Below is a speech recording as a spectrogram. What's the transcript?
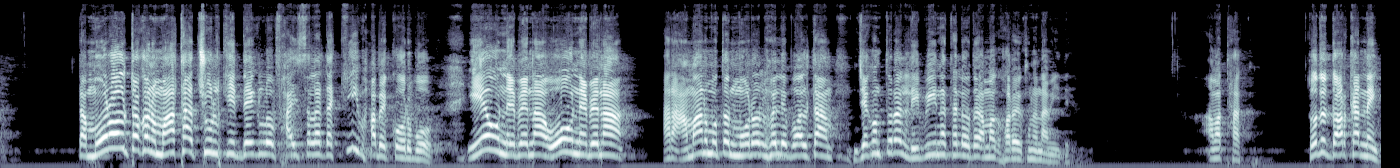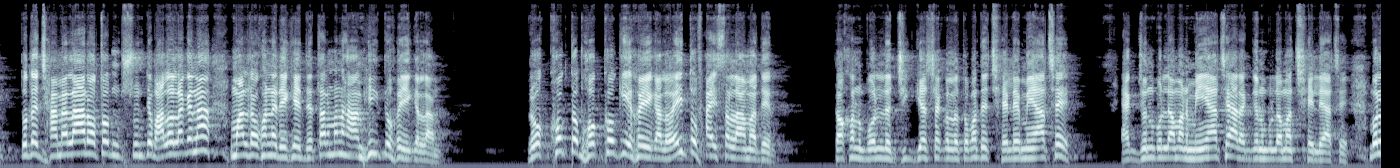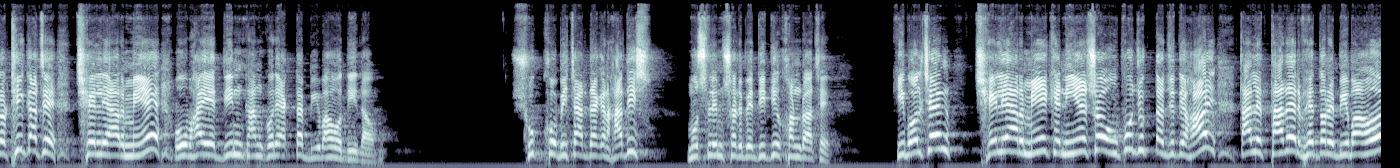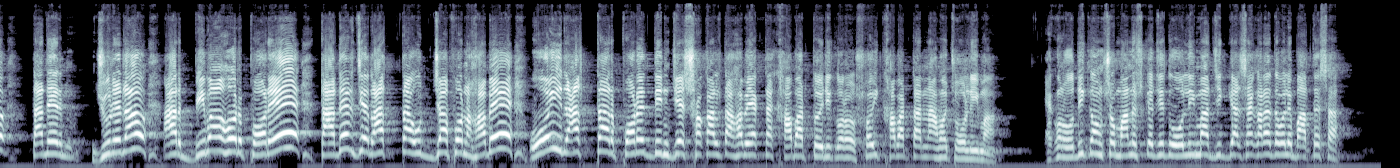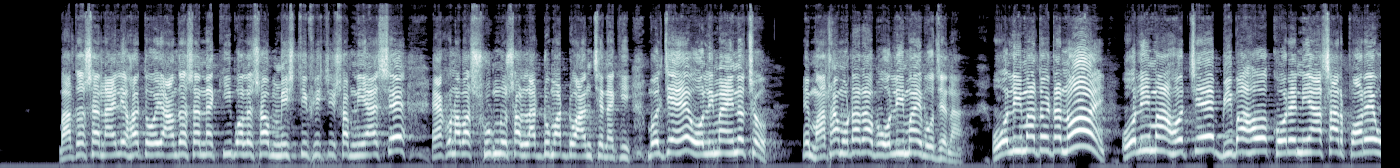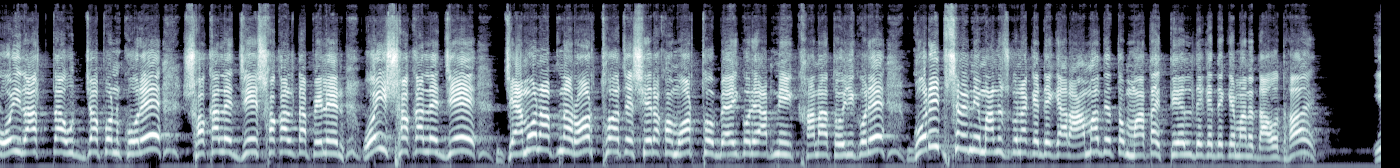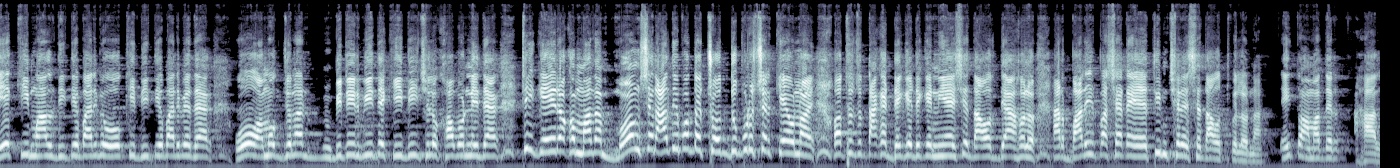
তা মোড়ল তখন মাথা চুলকি দেখল, ফাইসালাটা কীভাবে করব। এও নেবে না, ও নেবে না। আর আমার মতন মোড়ল হলে বলতাম, যখন তোরা লিবি না তাহলে ওদের আমার ঘরে ওখানে নামিয়ে দে। আমার থাক। তোদের দরকার নেই। তোদের ঝামেলা আর অত শুনতে ভালো লাগে না, মালটা ওখানে রেখে দে। তার মানে আমিই তো হয়ে গেলাম। রক্ষক তো ভক্ষকই হয়ে গেল। এই তো ফাইসালা আমাদের। তখন বলল, জিজ্ঞাসা করল, তোমাদের ছেলে মেয়ে আছে? একজন বলল, আমার মেয়ে আছে। আর একজন বলল, আমার ছেলে আছে। বলল, ঠিক আছে, ছেলে আর মেয়ে উভয়ে দিন কান করে একটা বিবাহ দিয়ে দাও। সূক্ষ্ম বিচার দেখেন, হাদিস, মুসলিম শরীফে দ্বিতীয় খণ্ড আছে। কি বলছেন? ছেলে আর মেয়েকে নিয়ে এসো, উপযুক্ত যদি হয়, তাহলে তাদের ভেতরে বিবাহ তাদের জুড়ে দাও। আর বিবাহর পরে তাদের যে রাতটা উদযাপন হবে, ওই রাতটার পরের দিন যে সকালটা হবে, একটা খাবার তৈরি করো। সেই খাবারটার নাম হচ্ছে অলিমা। এখন অধিকাংশ মানুষকে যদি অলিমা জিজ্ঞাসা করা তো বলে বাতেসা বাতাসা নাইলে হয়তো ওই আদর্শা না, কি বলে সব মিষ্টি ফিষ্টি সব নিয়ে আসে। এখন আবার শুকনো সব লাড্ডু মাড্ডু আনছে নাকি? বলছে, এ, অলিমা এনেছো? এ, মাথা মোটারা অলিমাই বোঝে না। অলিমা তো এটা নয়। অলিমা হচ্ছে বিবাহ করে নিয়ে আসার পরে ওই রাতটা উদযাপন করে সকালে যে সকালটা পেলেন, ওই সকালে যে যেমন আপনার অর্থ আছে সেরকম অর্থ ব্যয় করে আপনি খানা তৈরি করে গরিব শ্রেণি মানুষগুলোকে ডেকে, আর আমাদের তো মাথায় তেল দেখে দেখে মানে দাওয়াত হয়। এ কি মাল দিতে পারবে, ও কি দিতে পারবে দেখ। ও অমুক জনার বিটির বিতে কি দিয়েছিল খবর নেই দেখ। ঠিক এইরকম মাদা বংশের আধিপত্য চোদ্দ পুরুষের কেউ নয়, অথচ তাকে ডেকে ডেকে নিয়ে এসে দাওয়াত দেওয়া হলো। আর বাড়ির পাশে একটা এতিম ছেলে সে দাওয়াত পেল না। এই তো আমাদের হাল।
